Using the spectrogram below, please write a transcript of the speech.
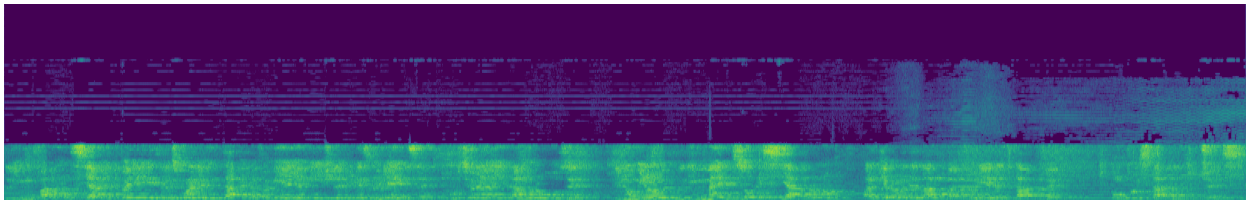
l'infanzia, il paese, le scuole elementari, la famiglia, gli amici, le prime esperienze, le pulsioni amorose, illuminano per lui d'immenso e si aprono al chiarore dell'alba foriere tappe conquistate di successi,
